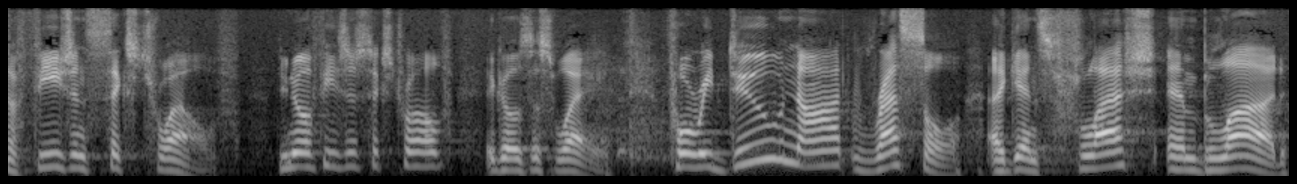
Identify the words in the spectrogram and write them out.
Ephesians 6:12. You know Ephesians 6:12? It goes this way. For we do not wrestle against flesh and blood,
